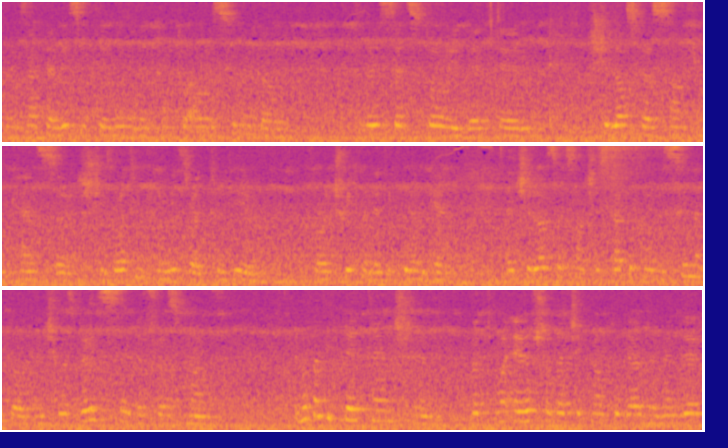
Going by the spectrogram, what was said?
for example, recently listened to a woman that came to our synagogue. A very sad story that um, she lost her son from cancer. She brought him from Israel to here for a treatment that he couldn't get. And she lost her son. She started from the synagogue, and she was very sad the first month. And nobody paid attention. But when Erev Shabbat she came together, and then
